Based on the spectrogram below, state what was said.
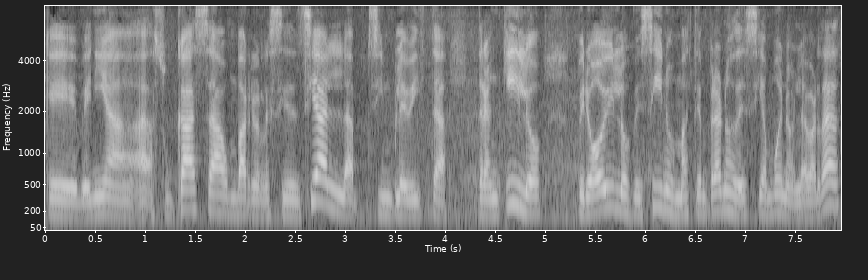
que venía a su casa, a un barrio residencial, a simple vista tranquilo, pero hoy los vecinos más tempranos decían, bueno, la verdad,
